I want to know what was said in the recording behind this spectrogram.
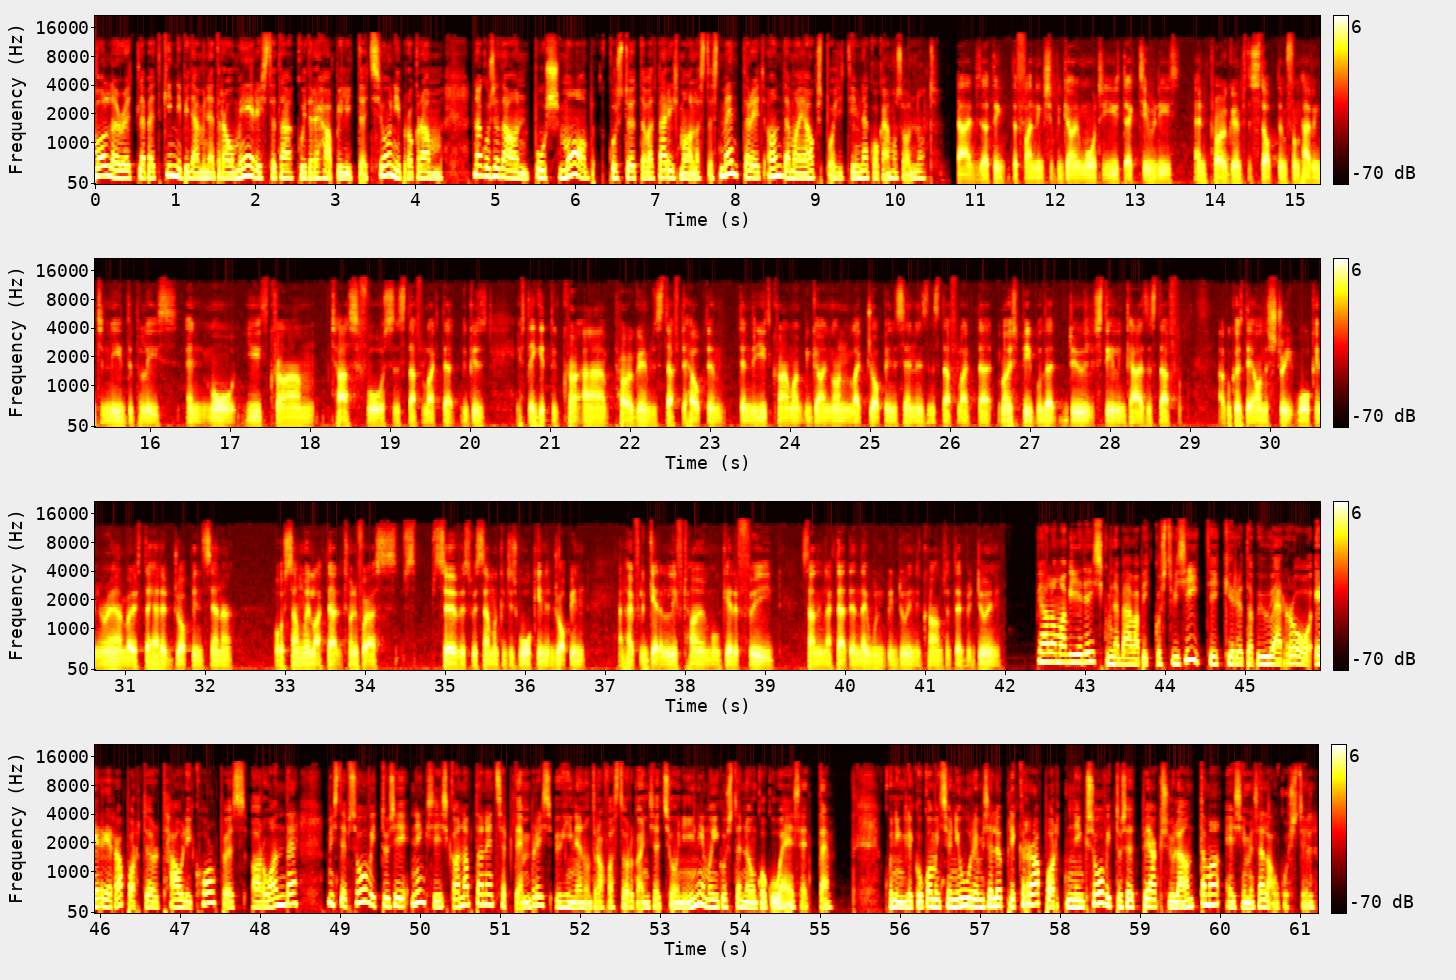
Waller ütleb, et kinnipidamine traumeeris teda, kuid rehabilitatsiooniprogramm, nagu seda on Bush Mob, kus töötavad pärismaalastest mentorid, on tema jaoks positiivne kogemus olnud I think the funding should be going more to youth activities and programs to stop them from having to need the police and more youth crime task force and stuff like that because if they get the uh, programs and stuff to help them, then the youth crime won't be going on, like drop-in centres and stuff like that. Most people that do stealing cars and stuff are because they're on the street walking around. But if they had a drop-in centre or somewhere like that, a 24-hour service where someone could just walk in and drop in and hopefully get a lift home or get a feed, something like that, then they wouldn't be doing the crimes that they'd be doing. peale oma viieteistkümne päeva pikkust visiiti kirjutab ÜRO eriraportöör Tauli Corpus aruande, mis teeb soovitusi ning siis kannab ta need septembris Ühinenud Rahvaste Organisatsiooni Inimõiguste Nõukogu ees ette. kuningliku komisjoni uurimise lõplik raport ning soovitused peaks üle antama esimesel augustil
